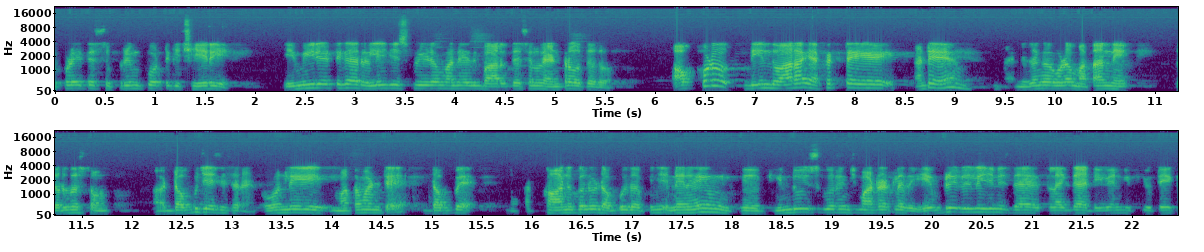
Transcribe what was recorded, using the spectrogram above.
ఎప్పుడైతే సుప్రీం కోర్టుకి చేరి ఇమీడియట్గా రిలీజియస్ ఫ్రీడమ్ అనేది భారతదేశంలో ఎంటర్ అవుతుందో అప్పుడు దీని ద్వారా ఎఫెక్ట్ అయ్యే అంటే నిజంగా కూడా మతాన్ని దురదృష్టం డబ్బు చేసేసారండి. ఓన్లీ మతం అంటే డబ్బే. కానుకలు డబ్బు తప్పించి నేనేం హిందూస్ గురించి మాట్లాడట్లేదు. Every religion is like that even if you take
